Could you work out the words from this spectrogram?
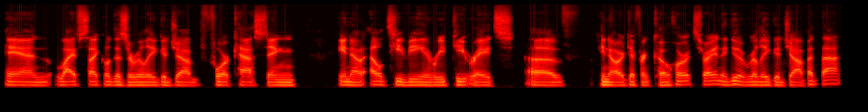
and lifecycle does a really good job forecasting, you know, LTV and repeat rates of you know our different cohorts, right? And they do a really good job at that.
